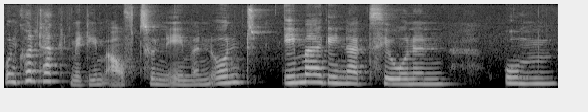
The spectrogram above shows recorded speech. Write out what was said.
und Kontakt mit ihm aufzunehmen und Imaginationen, um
